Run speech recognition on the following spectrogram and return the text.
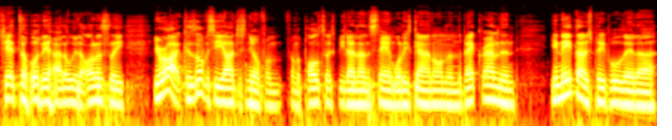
chat to Hone Harawira. Honestly, you're right because obviously I just knew him from from the politics, but you don't understand what is going on in the background, and you need those people that are,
